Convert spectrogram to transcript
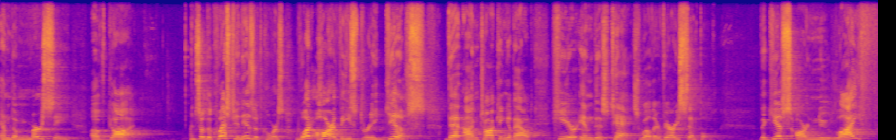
and the mercy of God. And so the question is, of course, what are these three gifts that I'm talking about here in this text? Well, they're very simple. The gifts are new life,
